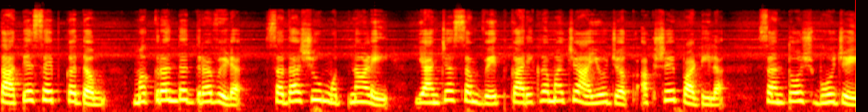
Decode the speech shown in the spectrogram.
तात्यासाहेब कदम मकरंद द्रविड सदाशिव मुतनाळे यांच्या समवेत कार्यक्रमाचे आयोजक अक्षय पाटील संतोष भोजे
